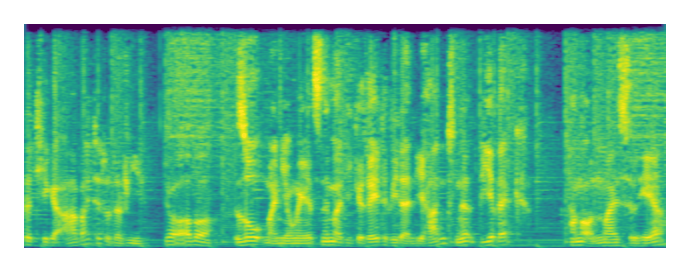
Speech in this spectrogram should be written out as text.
wird hier gearbeitet oder wie? Ja, aber. So, mein Junge, jetzt nimm mal die Geräte wieder in die Hand, ne? Bier weg, Hammer und Meißel her.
